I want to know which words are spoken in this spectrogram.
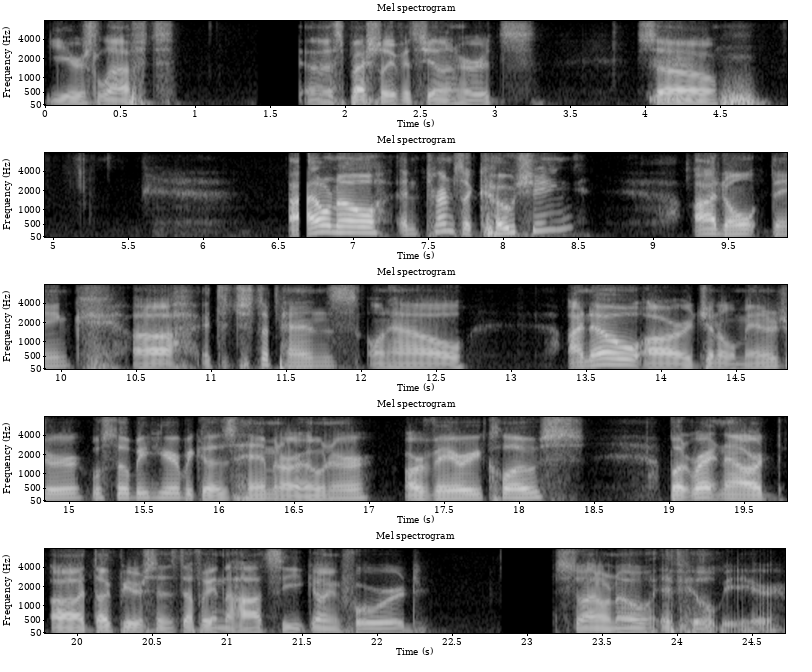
years left, uh, especially if it's Jalen Hurts. So I don't know. In terms of coaching, I don't think. Uh, it just depends on how. I know our general manager will still be here because him and our owner are very close. But right now, our, uh, Doug Pederson is definitely in the hot seat going forward. So I don't know if he'll be here.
